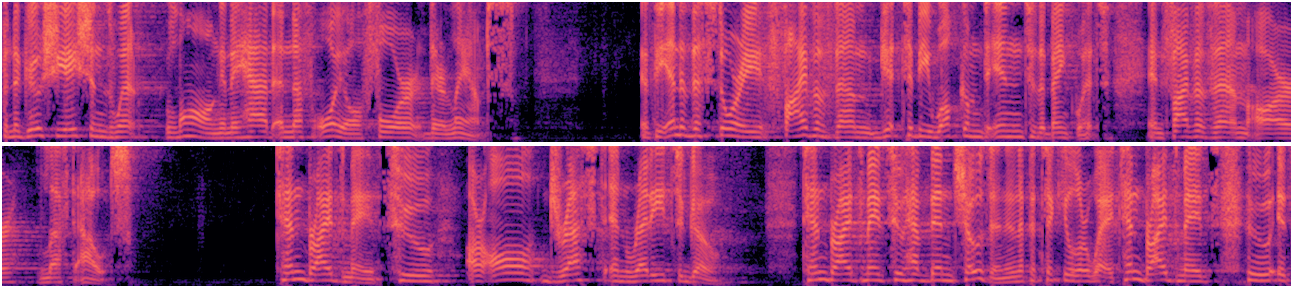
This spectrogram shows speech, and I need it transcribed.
the negotiations went long and they had enough oil for their lamps. At the end of this story, five of them get to be welcomed into the banquet, and five of them are left out. 10 bridesmaids who are all dressed and ready to go. 10 bridesmaids who have been chosen in a particular way. 10 bridesmaids who it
